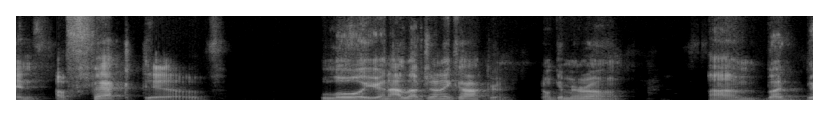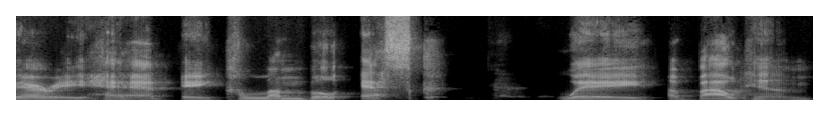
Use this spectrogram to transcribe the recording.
effective lawyer, and I love Johnnie Cochran. Don't get me wrong, um, but Barry had a Columbo-esque way about him,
